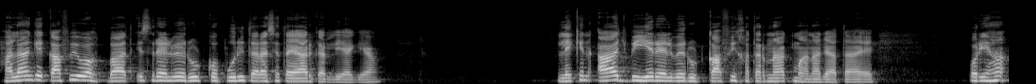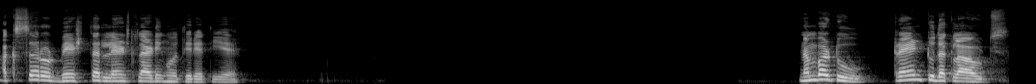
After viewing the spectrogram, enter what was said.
हालाँकि काफ़ी वक्त बाद इस रेलवे रूट को पूरी तरह से तैयार कर लिया गया। लेकिन आज भी ये रेलवे रूट काफ़ी ख़तरनाक माना जाता है और यहाँ अक्सर और बेशतर लैंडस्लाइडिंग होती रहती है। Number two train to the clouds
